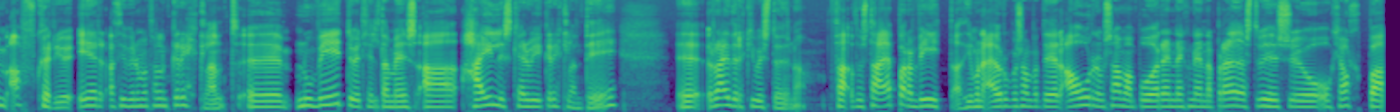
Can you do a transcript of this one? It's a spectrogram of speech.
um afhverju er að því við erum að tala um Greikland um, nú veitum við til dæmis að hæliskerfi í Greiklandi uh, ræður ekki við stöðuna. Það, veist, það er bara að vita því að Európa-sambandi er árum saman búið að reyna einhvern veginn að breyðast við þessu og, og hjálpa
